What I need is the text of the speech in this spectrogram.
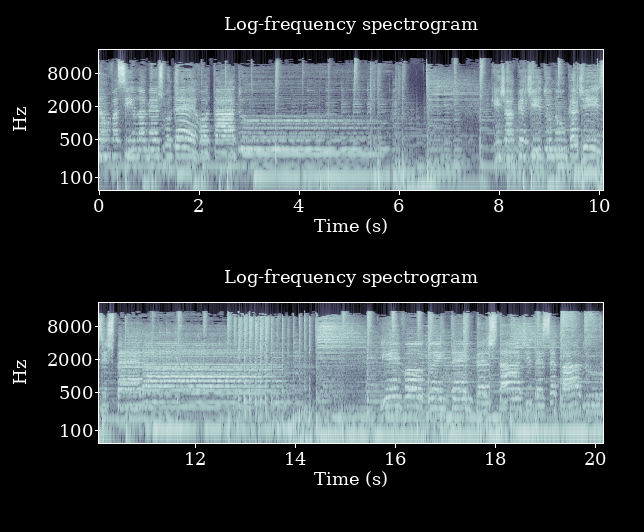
Não vacila mesmo derrotado. Quem já perdido nunca desespera. E envolto em tempestade decepado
